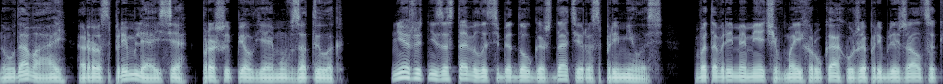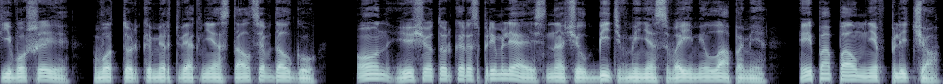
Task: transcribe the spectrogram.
«Ну давай, распрямляйся», — прошипел я ему в затылок. Нежить не заставила себя долго ждать и распрямилась. В это время меч в моих руках уже приближался к его шее. Вот только мертвяк не остался в долгу. Он, еще только распрямляясь, начал бить в меня своими лапами и попал мне в плечо.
